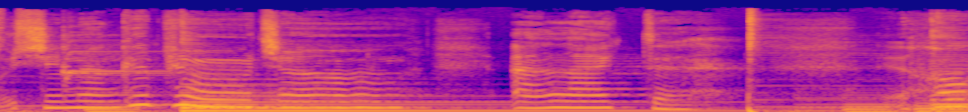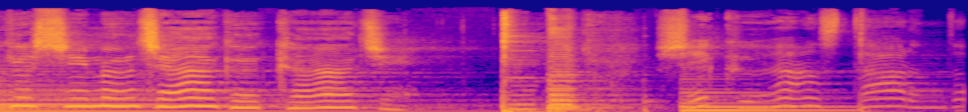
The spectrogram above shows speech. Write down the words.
무심한 그 표정 like that 내 호기심을 자극하지. 시크한 스타일은 더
